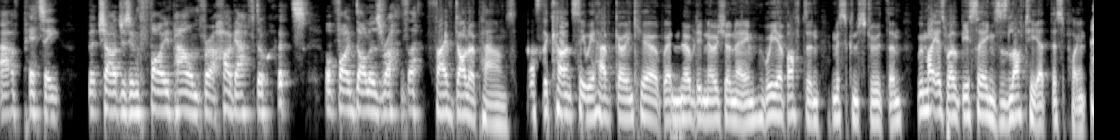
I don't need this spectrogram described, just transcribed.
out of pity but charges him five pound for a hug afterwards, or five dollars rather. Five dollar pounds. That's the currency we have going here when nobody knows your name. We have often misconstrued them. We might as well be saying zloty at this point.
